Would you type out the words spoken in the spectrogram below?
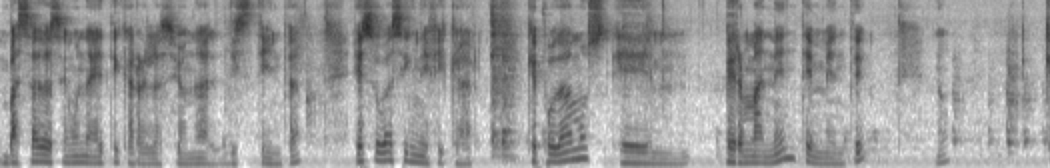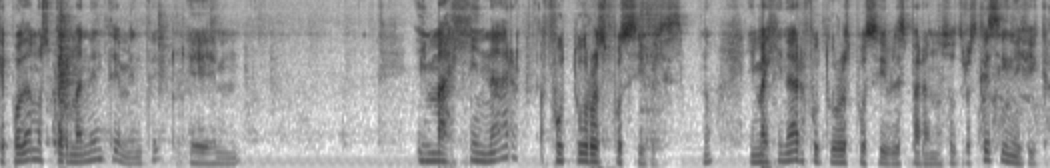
basadas en una ética relacional distinta, eso va a significar que podamos em, permanentemente, que podamos permanentemente em, imaginar futuros posibles. Imaginar futuros posibles para nosotros. ¿Qué significa?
